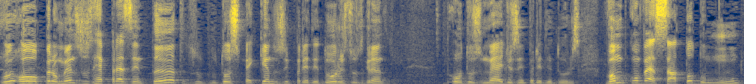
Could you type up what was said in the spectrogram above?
ou, ou pelo menos os representantes do- dos pequenos empreendedores, dos grandes ou dos médios empreendedores. Vamos conversar todo mundo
